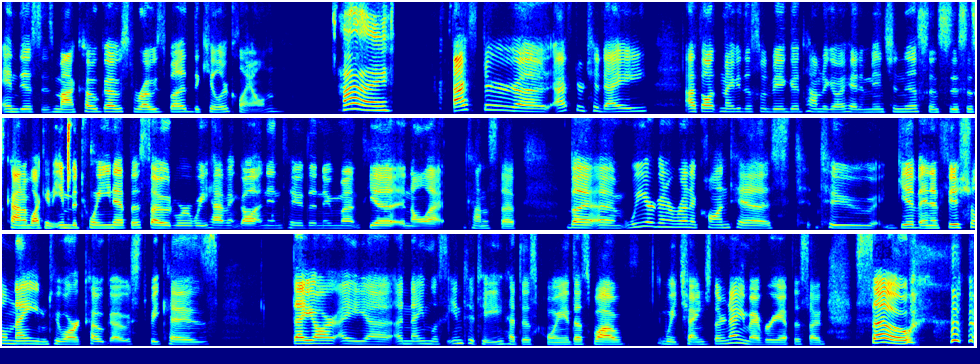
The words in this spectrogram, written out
and this is my co-ghost, Rosebud, the Killer Clown. Hi. After uh, after today, I thought maybe this would be a good time to go ahead and mention this, since this is kind of like an in-between episode where we haven't gotten into the new month yet and all that kind of stuff but um, we are going to run a contest to give an official name to our co-ghost because they are a uh, a nameless entity at this point. That's why we change their name every episode. So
